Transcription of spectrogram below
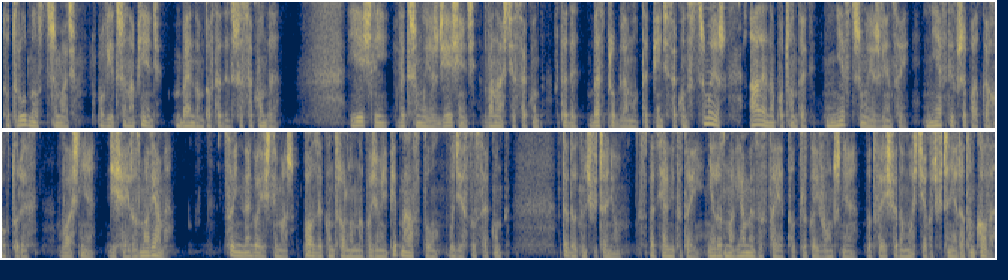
to trudno wstrzymać powietrze na 5. Będą to wtedy 3 sekundy. Jeśli wytrzymujesz 10-12 sekund, wtedy bez problemu te 5 sekund wstrzymujesz, ale na początek nie wstrzymujesz więcej. Nie w tych przypadkach, o których właśnie dzisiaj rozmawiamy. Co innego, jeśli masz pauzę kontrolną na poziomie 15-20 sekund. Wtedy o tym ćwiczeniu specjalnie tutaj nie rozmawiamy, zostaje to tylko i wyłącznie do Twojej świadomości jako ćwiczenie ratunkowe.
